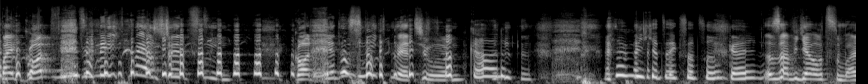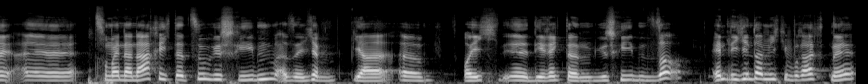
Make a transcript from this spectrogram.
Bei Gott wird sie nicht mehr schützen. Gott wird es nicht mehr tun. Gerade. Ich habe mich jetzt extra zurückgehalten. Das habe ich ja auch zum, äh, zu meiner Nachricht dazu geschrieben. Also ich habe ja äh, euch äh, direkt dann geschrieben, so, endlich hinter mich gebracht, ne?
